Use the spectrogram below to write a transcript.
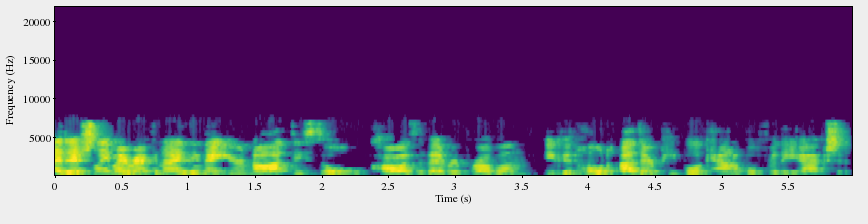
Additionally, by recognizing that you're not the sole cause of every problem, you can hold other people accountable for the actions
